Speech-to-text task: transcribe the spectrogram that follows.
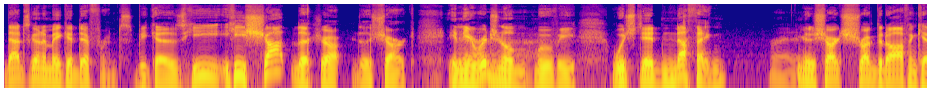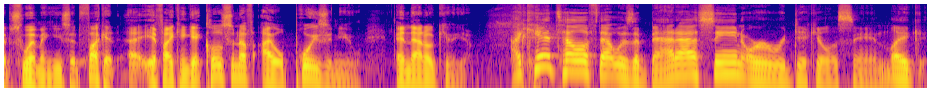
that's gonna make a difference because he he shot the shark the shark in the original movie, which did nothing. Right. The shark shrugged it off and kept swimming. He said, "Fuck it, uh, if I can get close enough, I will poison you, and that'll kill you." I can't tell if that was a badass scene or a ridiculous scene. Like,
